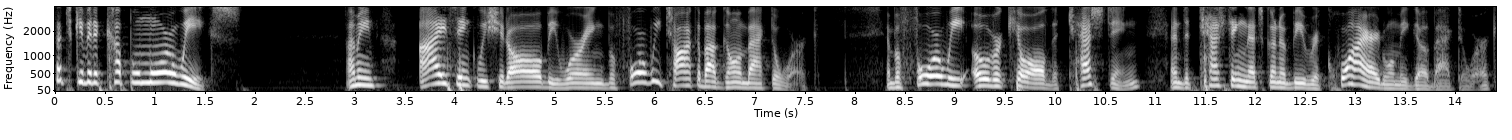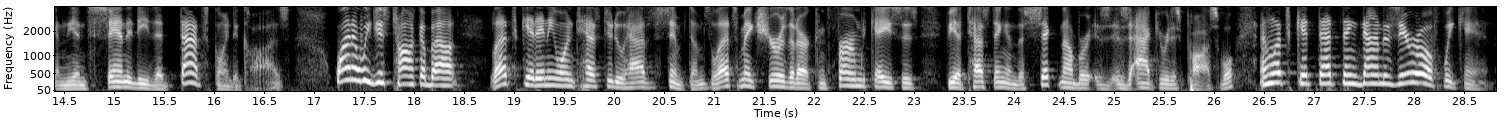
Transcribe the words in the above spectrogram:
Let's give it a couple more weeks. I mean, I think we should all be worrying before we talk about going back to work and before we overkill all the testing and the testing that's going to be required when we go back to work and the insanity that that's going to cause, why don't we just talk about let's get anyone tested who has symptoms. Let's make sure that our confirmed cases via testing and the sick number is as accurate as possible. And let's get that thing down to zero if we can.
